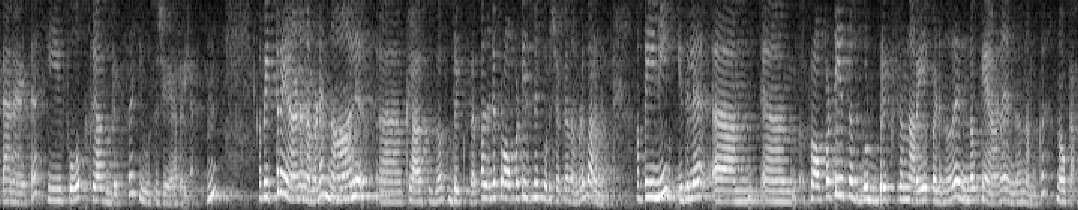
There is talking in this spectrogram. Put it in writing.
കെട്ടാനായിട്ട് ഈ ഫോർത്ത് ക്ലാസ് ബ്രിക്സ് യൂസ് ചെയ്യാറില്ല. അപ്പോൾ ഇത്രയാണ് നമ്മുടെ നാല് ക്ലാസ്സസ് ഓഫ് ബ്രിക്സ് അപ്പോൾ അതിന്റെ പ്രോപ്പർട്ടീസിനെ കുറിച്ചൊക്കെ നമ്മൾ പറഞ്ഞു. അപ്പോൾ ഇനി ഇതിൽ പ്രോപ്പർട്ടീസ് ഓഫ് ഗുഡ് ബ്രിക്സ് എന്നറിയപ്പെടുന്നത് എന്തൊക്കെയാണ് എന്ന് നമുക്ക് നോക്കാം.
